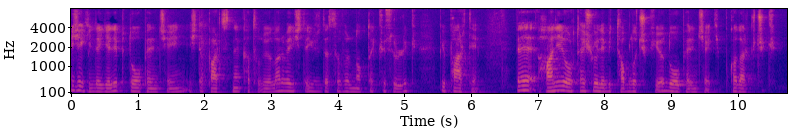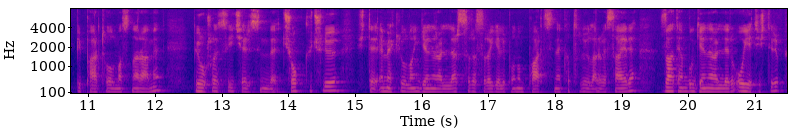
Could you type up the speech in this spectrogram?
bir şekilde gelip Doğu Perinçek'in işte partisine katılıyorlar ve işte yüzde sıfır nokta küsürlük bir parti. Ve haliyle ortaya şöyle bir tablo çıkıyor. Doğu Perinçek bu kadar küçük bir parti olmasına rağmen bürokrasi içerisinde çok güçlü. İşte emekli olan generaller sıra sıra gelip onun partisine katılıyorlar vesaire. Zaten bu generalleri o yetiştirip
